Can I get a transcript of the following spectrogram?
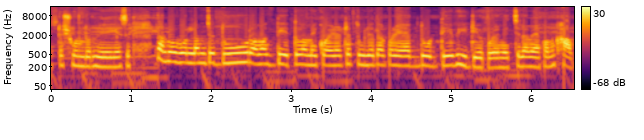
একটা সুন্দর হয়ে গেছে। তারপর বললাম যে, দূর আমাকে দিয়ে তো, আমি কয়লাটা তুলে তারপরে এক দৌড় দিয়ে ভিডিও করে নিচ্ছিলাম, এখন খাব।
